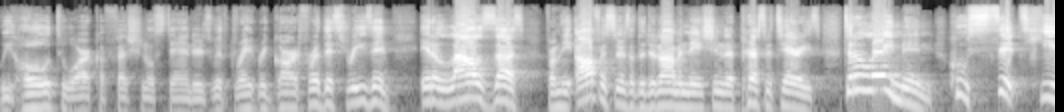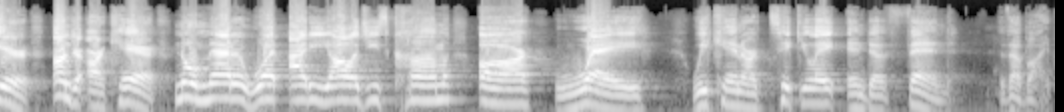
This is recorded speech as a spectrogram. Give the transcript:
We hold to our confessional standards with great regard for this reason. It allows us, from the officers of the denomination, the presbyteries, to the laymen who sit here under our care, no matter what ideologies come our way, we can articulate and defend the Bible.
